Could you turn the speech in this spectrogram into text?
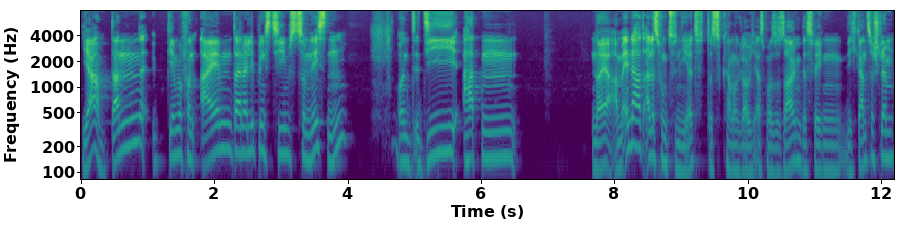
Ja, dann gehen wir von einem deiner Lieblingsteams zum nächsten. Und die hatten, naja, am Ende hat alles funktioniert. Das kann man, glaube ich, erstmal so sagen. Deswegen nicht ganz so schlimm.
